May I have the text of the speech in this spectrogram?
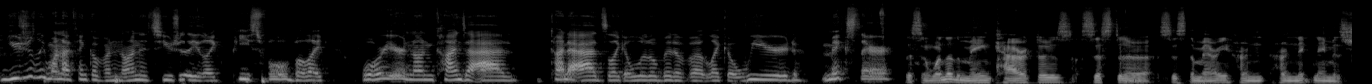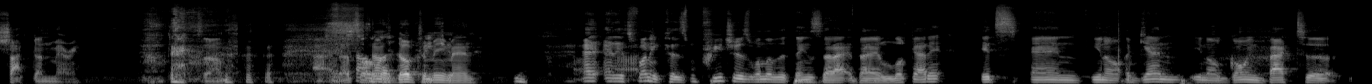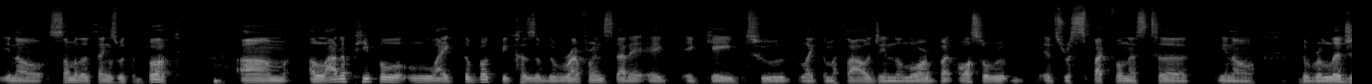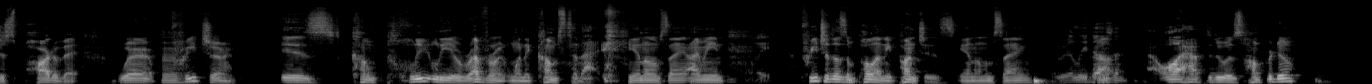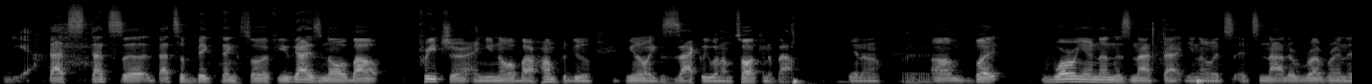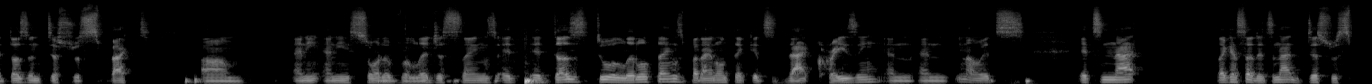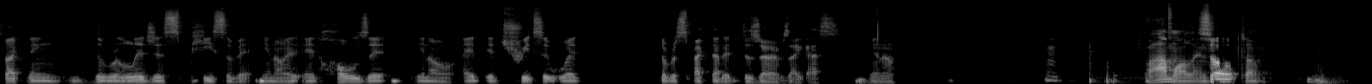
usually when I think of a nun, it's usually like peaceful, but like warrior nun kind of add kind of adds like a little bit of a like a weird mix there. listen one of the main characters sister sister mary her her nickname is shotgun mary. So I, that's all sounds like dope to me man. And, and it's funny because preacher is one of the things that i that i look at it. It's and you know again you know going back to you know some of the things with the book um a lot of people like the book because of the reference that it, it, it gave to like the mythology and the lore but also re- its respectfulness to you know the religious part of it where Mm. preacher is completely irreverent when it comes to that. You know what i'm saying? I mean preacher doesn't pull any punches. You know what i'm saying? It really Uh, doesn't. all i have to do is Humperdoo yeah. that's that's a that's a big thing. So if you guys know about preacher and you know about Humperdoo you know exactly what i'm talking about you know? Um but warrior nun is not that you know? It's it's not irreverent. It doesn't disrespect um any any sort of religious things. It it does do a little things but i don't think it's that crazy. And and you know it's it's not like i said it's not disrespecting the religious piece of it you know? It, it holds it you know? It, it treats it with the respect that it deserves i guess you know? Well i'm all in. So- so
